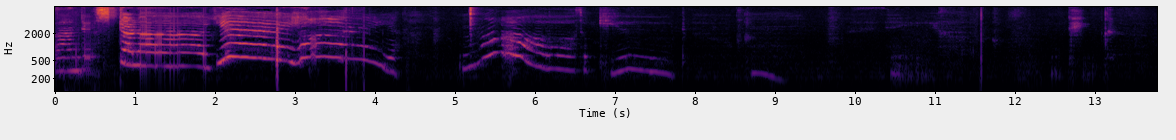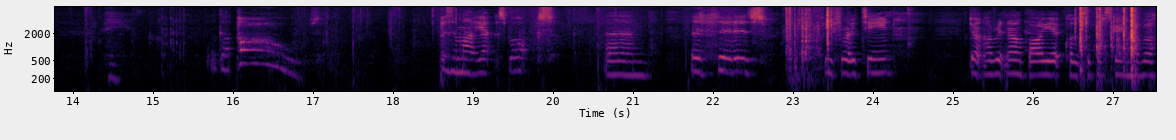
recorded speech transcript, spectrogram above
and it's Stella. Yay! Hi! Oh, so cute. Hmm. Hey. Look at pose. This is my Xbox. Um, this is FIFA 18. Don't have it now, buy it because it's the best game ever.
